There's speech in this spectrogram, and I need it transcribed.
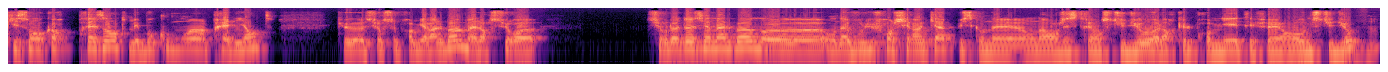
qui, sont encore présentes, mais beaucoup moins prégnantes que sur ce premier album. Alors sur euh, sur le deuxième album, euh, on a voulu franchir un cap puisqu'on on a enregistré en studio alors que le premier était fait en home studio. Mhm.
